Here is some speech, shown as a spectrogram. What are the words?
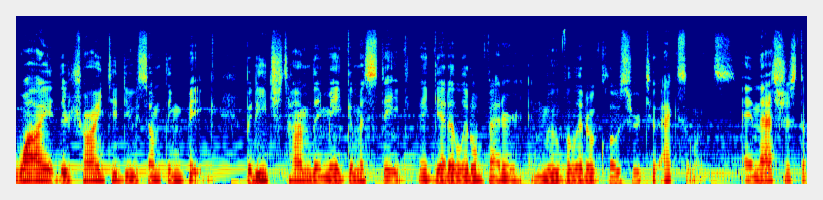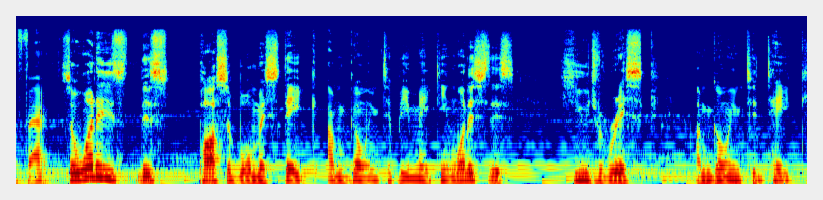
Why? They're trying to do something big, but each time they make a mistake, they get a little better and move a little closer to excellence. And that's just a fact. So what is this possible mistake I'm going to be making? What is this huge risk I'm going to take?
